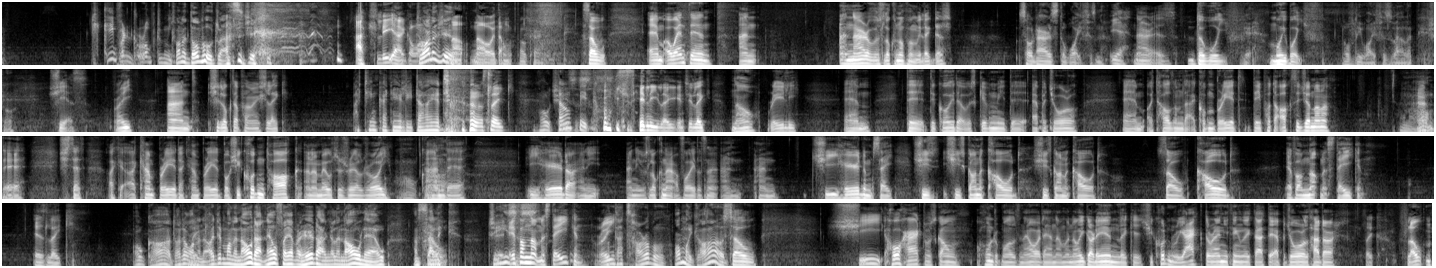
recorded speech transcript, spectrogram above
Keep interrupting me. Do you want a double glass of gin? Actually, yeah, go Do you want on. a gin? No, no, I don't. okay. So, um, I went in and and Nara was looking up at me like this. So Nara's the wife, isn't it? Yeah, Nara is the wife, Yeah. my wife. Lovely wife as well, I'm sure. She is right, and she looked up at me. and She's like, "I think I nearly died." I was like, Oh "Don't be, Jesus. don't be silly!" Like, and she's like, "No, really." Um, the the guy that was giving me the epidural, um, I told him that I couldn't breathe. They put the oxygen on it, Oh, no. and uh, she said, I, ca- "I can't breathe, I can't breathe," but she couldn't talk, and her mouth was real dry. oh God. And uh, he heard her, and he and he was looking at her vitals, and and, and she heard him say, "She's she's gonna code, she's gonna code." So code, if I'm not mistaken, is like oh God. I don't want to know. I didn't want to know that. Now, if I ever hear that, I'm gonna know now. I'm So, panic. Jesus. if I'm not mistaken, right? That's horrible. Oh my God. So she, her heart was going 100 miles an hour then, and when I got in, like she couldn't react or anything like that. The epidural had her like floating,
